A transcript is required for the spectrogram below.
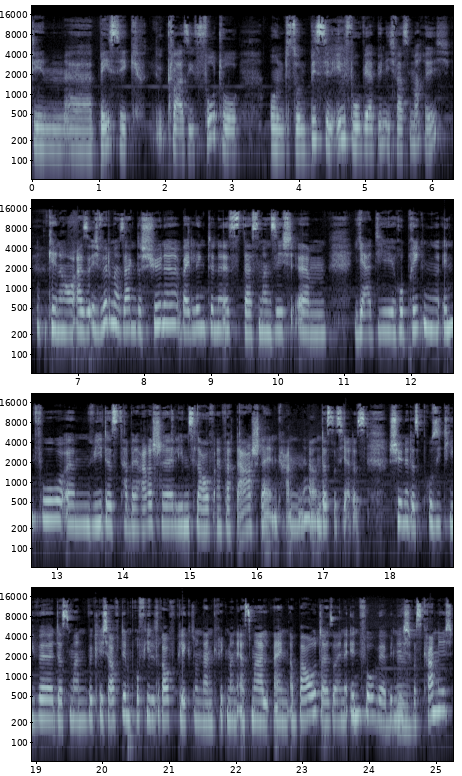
dem äh, Basic quasi Foto und so ein bisschen Info, wer bin ich, was mache ich. Genau, also ich würde mal sagen, das Schöne bei LinkedIn ist, dass man sich ähm, ja die Rubriken Info ähm, wie das tabellarische Lebenslauf einfach darstellen kann. Ne? Und das ist ja das Schöne, das Positive, dass man wirklich auf dem Profil draufklickt und dann kriegt man erstmal ein About, also eine Info, wer bin ich, mhm. was kann ich.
